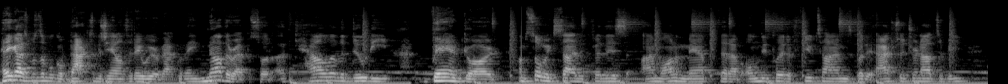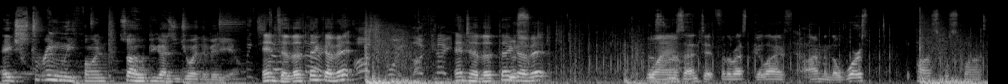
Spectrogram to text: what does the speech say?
Hey guys, what's up? Welcome back to the channel. Today we are back with another episode of Call of the Duty Vanguard. I'm so excited for this. I'm on a map that I've only played a few times, but it actually turned out to be extremely fun. So I hope you guys enjoy the video. Into the thick of it. Into the thick of it. Just Wow. resent it for the rest of your life. I'm in the worst possible spot.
